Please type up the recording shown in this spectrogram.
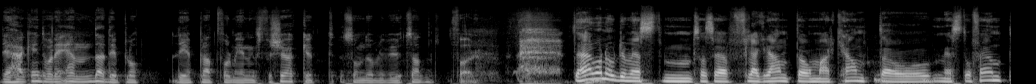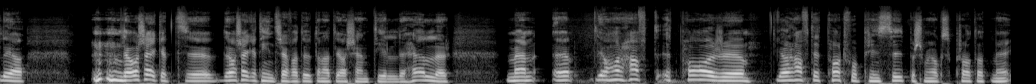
det här kan inte vara det enda deplott, det plattformeringsförsöket som du har blivit utsatt för. Det här var nog det mest mm, så att säga, flagranta och markanta och mest offentliga. Det har, säkert, eh, det har säkert inträffat utan att jag har känt till det heller. Men eh, jag har haft ett par eh, jag har haft ett par två principer som jag också pratat med,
